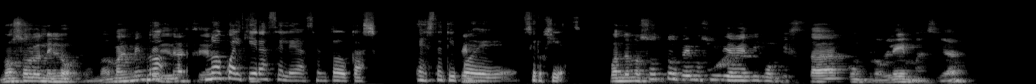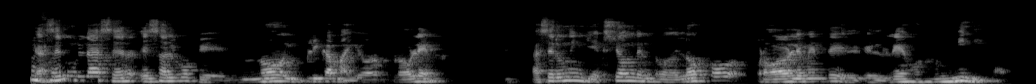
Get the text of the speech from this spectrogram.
no solo en el ojo. Normalmente no, no a cualquiera se le hace en todo caso este tipo de cirugías. Cuando nosotros vemos un diabético que está con problemas, ¿ya? Hacer un láser es algo que no implica mayor problema. Hacer una inyección dentro del ojo, probablemente el, el riesgo es muy mínimo.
